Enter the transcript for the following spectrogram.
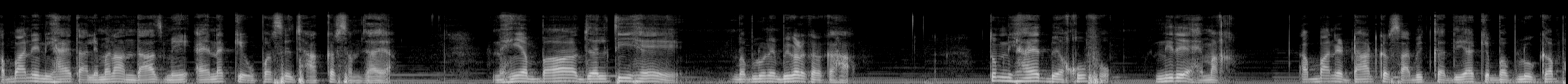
ابا نے نہایت عالمانہ انداز میں اینک کے اوپر سے جھانک کر سمجھایا۔ نہیں ابا، جلتی ہے، ببلو نے بگڑ کر کہا۔ تم نہایت بیوقوف ہو، نرے احمق۔ ابا نے ڈانٹ کر ثابت کر دیا کہ ببلو گپ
